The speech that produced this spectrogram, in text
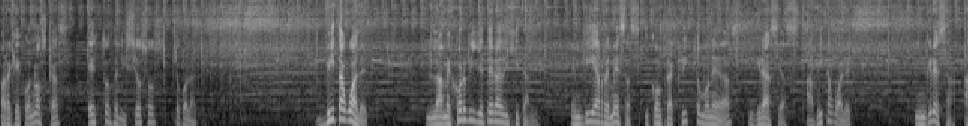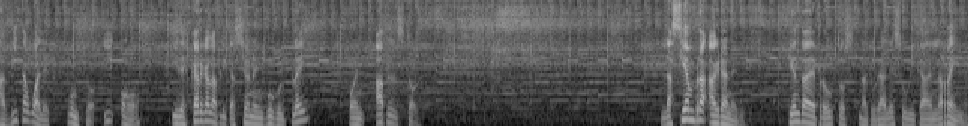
para que conozcas estos deliciosos chocolates. Vita Wallet, la mejor billetera digital. Envía remesas y compra criptomonedas y gracias a Vita Wallet, ingresa a vitawallet.io y descarga la aplicación en Google Play o en Apple Store. La Siembra a Granel, tienda de productos naturales ubicada en La Reina.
